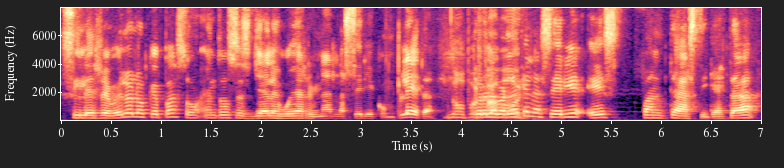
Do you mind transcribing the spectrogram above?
si les revelo lo que pasó, entonces ya les voy a arruinar la serie completa. No, Pero la verdad que la serie es fantástica, está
